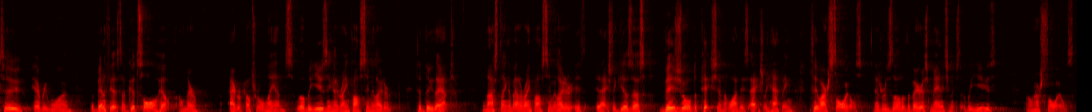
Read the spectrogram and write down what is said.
to everyone the benefits of good soil health on their agricultural lands. We'll be using a rainfall simulator to do that. The nice thing about a rainfall simulator is it actually gives us visual depiction of what is actually happening to our soils as a result of the various managements that we use on our soils.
